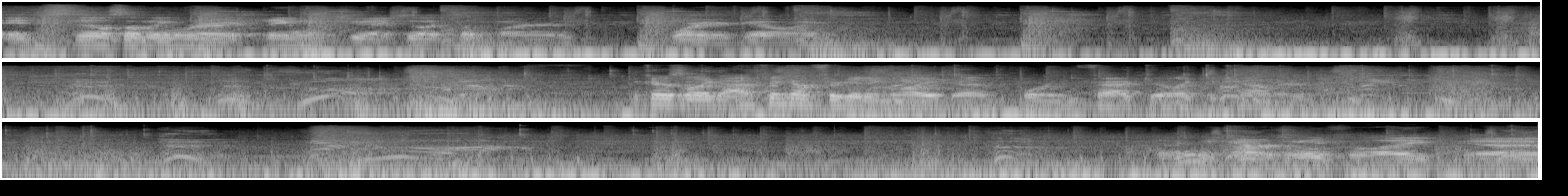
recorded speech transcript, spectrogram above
it's still something where they want you actually like to learn where you're going. Because like I think I'm forgetting like an important factor like the counter. I think the counter's only for like uh,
